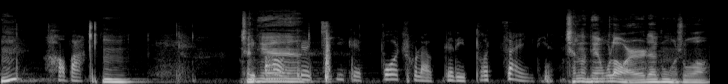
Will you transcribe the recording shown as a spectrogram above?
嗯 好吧，嗯，前你把我天这期给播出来，我给你多赞一点。前两天我老儿子跟我说：“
